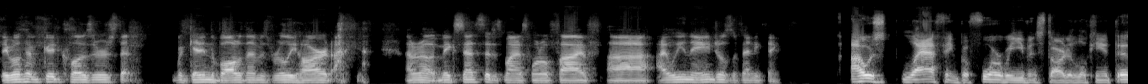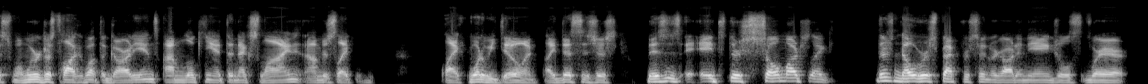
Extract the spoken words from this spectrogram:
They both have good closers that, but getting the ball to them is really hard. I don't know. It makes sense that it's minus 105. Uh, I lean the Angels, if anything. I was laughing before we even started looking at this. When we were just talking about the Guardians, I'm looking at the next line and I'm just like, like, what are we doing? Like, this is just, this is, it's, there's so much like, there's no respect for Syndergaard and the Angels where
